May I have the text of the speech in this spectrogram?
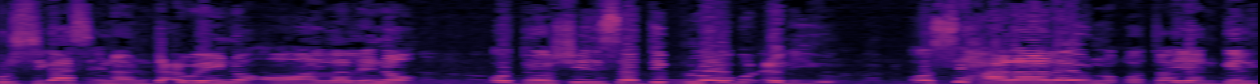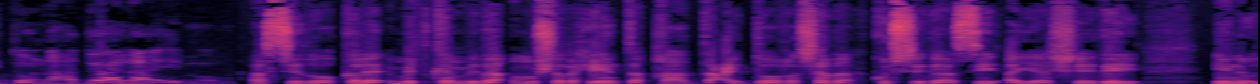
kursigaas inaannu dacwayno oo aan lalino oo doorashadiisa dib loogu celiyo oo si xalaala ay u noqoto ayaannu geli doonnaa hadduu allah idmo sidoo kale mid ka mid a musharaxiinta qaadacay doorashada kursigaasi ayaa sheegay inuu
